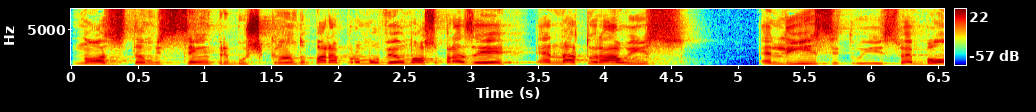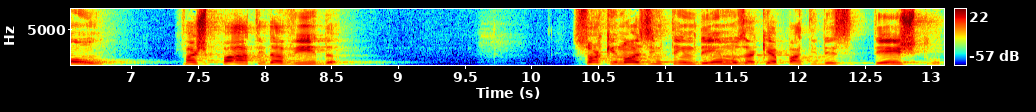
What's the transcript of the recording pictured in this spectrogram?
nós estamos sempre buscando para promover o nosso prazer. É natural isso. É lícito isso. É bom. Faz parte da vida. Só que nós entendemos aqui a partir desse texto,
